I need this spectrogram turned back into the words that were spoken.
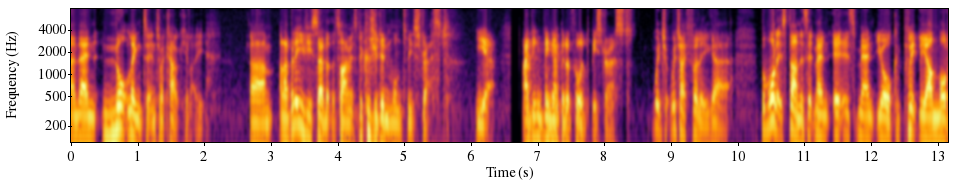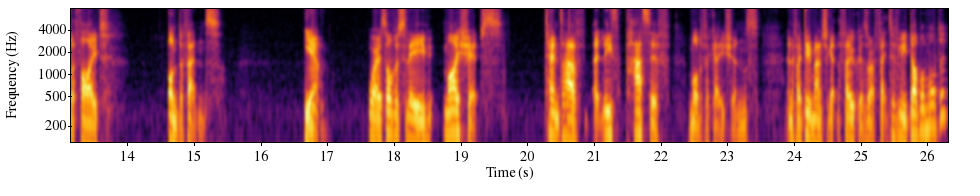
and then not linked it into a calculate. Um, and I believe you said at the time it's because you didn't want to be stressed. Yeah, I didn't think I could afford to be stressed. which which I fully get. But what it's done is it meant it's meant you're completely unmodified on defense. Yeah, Whereas obviously my ships tend to have at least passive modifications, and if I do manage to get the focus, are effectively double modded.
